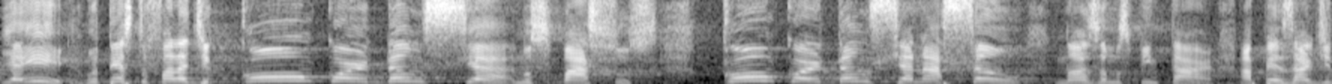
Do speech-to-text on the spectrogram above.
E aí o texto fala de concordância nos passos, concordância na ação. Nós vamos pintar, apesar de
